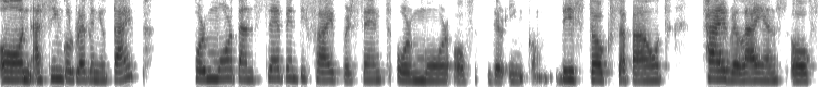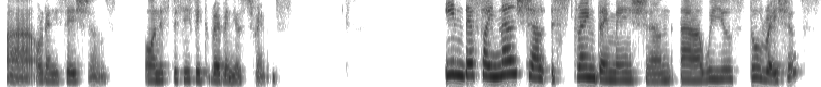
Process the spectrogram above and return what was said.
on a single revenue type for more than 75% or more of their income. This talks about high reliance of uh, organizations on specific revenue streams. In the financial strength dimension, uh, we use two ratios.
